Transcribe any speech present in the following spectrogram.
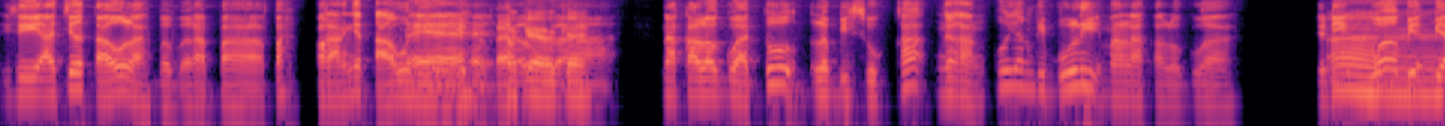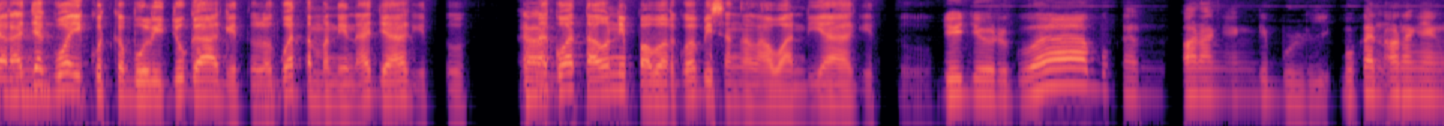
si Acil tahu lah beberapa apa orangnya tahu nih Eh, gitu kan. Oke, oke. nah kalau gua tuh lebih suka ngerangkul yang dibully malah kalau gua. Jadi gua bi- biar aja Ah. gua ikut ke bully juga gitu loh. Gua temenin aja gitu. Karena Ah. gua tahu nih power gua bisa ngelawan dia gitu. Jujur gua bukan orang yang dibully bukan orang yang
